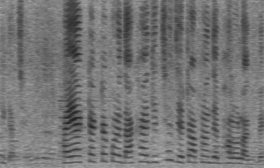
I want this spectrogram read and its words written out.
ঠিক আছে। ভাই একটা একটা করে দেখায় দিচ্ছে যেটা আপনাদের ভালো লাগবে।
